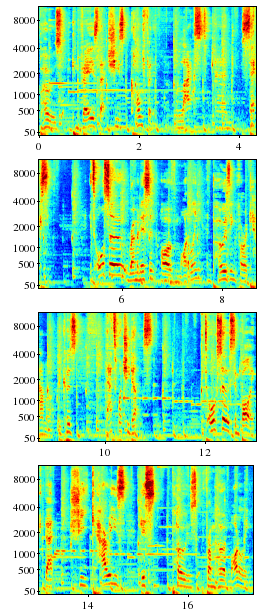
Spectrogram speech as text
pose conveys that she's confident, relaxed, sexy. It's also reminiscent of modeling and posing for a camera because that's what she does. It's also symbolic that she carries this pose from her modeling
